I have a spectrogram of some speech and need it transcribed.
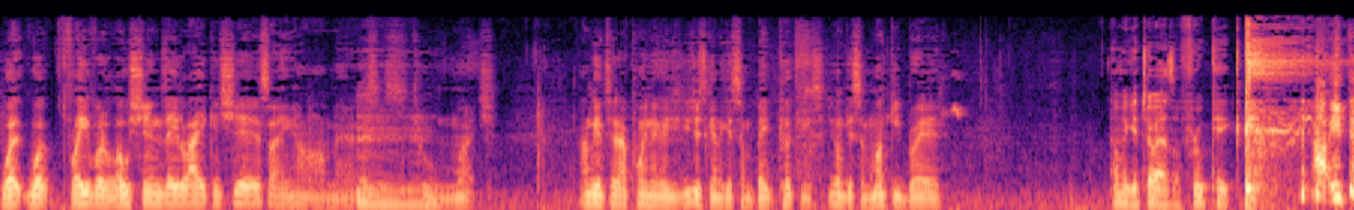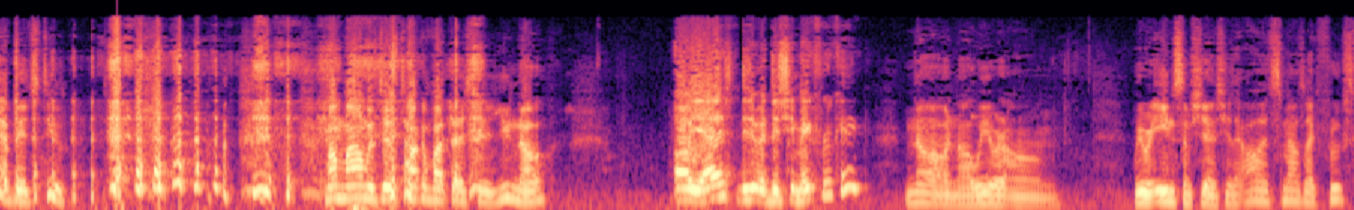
what what flavor lotions they like and shit. It's like, oh man, this mm-hmm. is too much. I'm getting to that point, nigga. You're just gonna get some baked cookies. You're gonna get some monkey bread. I'm gonna get your ass a fruitcake. I'll eat that bitch too. My mom was just talking about that shit. You know. Oh yeah, did did she make fruitcake? No, no, we were um, we were eating some shit, and she's like, "Oh, it smells like fruit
